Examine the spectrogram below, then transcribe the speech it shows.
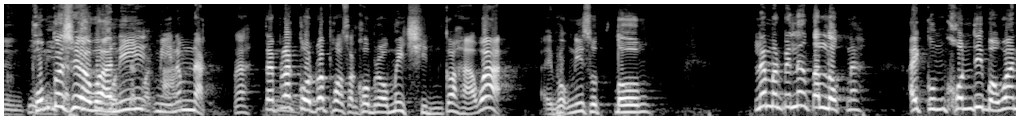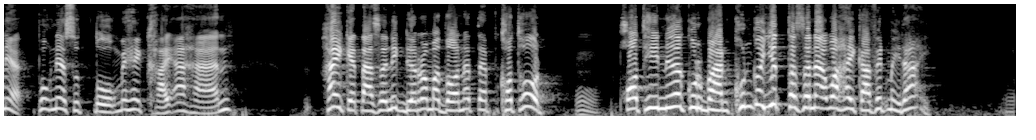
หนึ่งที่ผมก็เชื่อว่าอันนี้จากมีหลักฐาน้ำหนักนะแต่ปรากฏว่าพอสังคมเราไม่ชินก็หาว่า ไอ้พวกนี้สุดโตง่งแล้วมันเป็นเรื่องตลกนะไอ้กลุ่มคนที่บอกว่าเนี่ยพวกเนี้ยสุดโต่งไม่ให้ขายอาหาร ให้แก่ตาสนิกเดือนรอมฎอนนะแต่ขอโทษอืม พอทีเนื้อกุรบาน คุณก็ยึดทัศนะว่าให้กาเฟตไม่ได้อื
